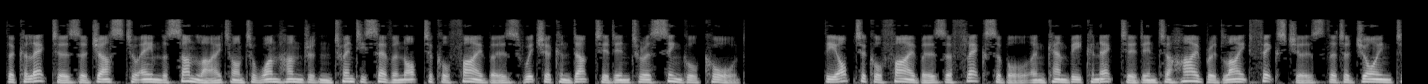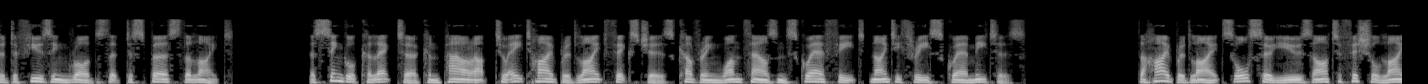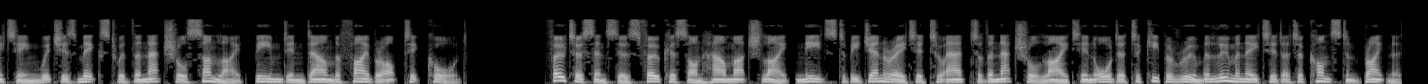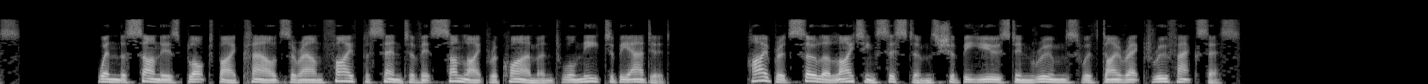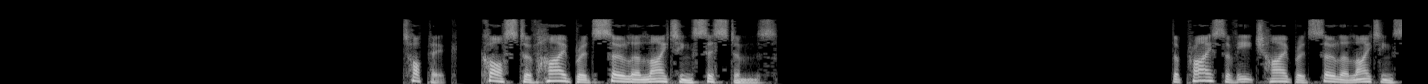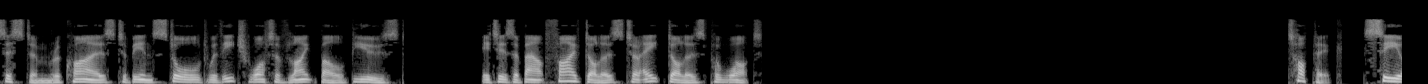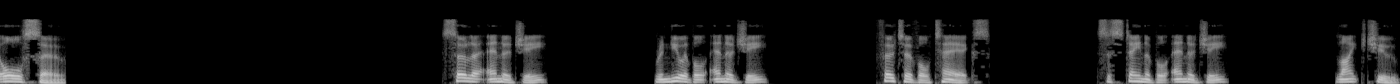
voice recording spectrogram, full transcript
The collectors adjust to aim the sunlight onto 127 optical fibers which are conducted into a single cord. The optical fibers are flexible and can be connected into hybrid light fixtures that are joined to diffusing rods that disperse the light. A single collector can power up to eight hybrid light fixtures covering 1,000 square feet 93 square meters. The hybrid lights also use artificial lighting which is mixed with the natural sunlight beamed in down the fiber optic cord. Photosensors focus on how much light needs to be generated to add to the natural light in order to keep a room illuminated at a constant brightness. When the sun is blocked by clouds around 5% of its sunlight requirement will need to be added. Hybrid solar lighting systems should be used in rooms with direct roof access. Topic: Cost of hybrid solar lighting systems The price of each hybrid solar lighting system requires to be installed with each watt of light bulb used. It is about $5 to $8 per watt. See also Solar energy Renewable energy Photovoltaics Sustainable energy Light tube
